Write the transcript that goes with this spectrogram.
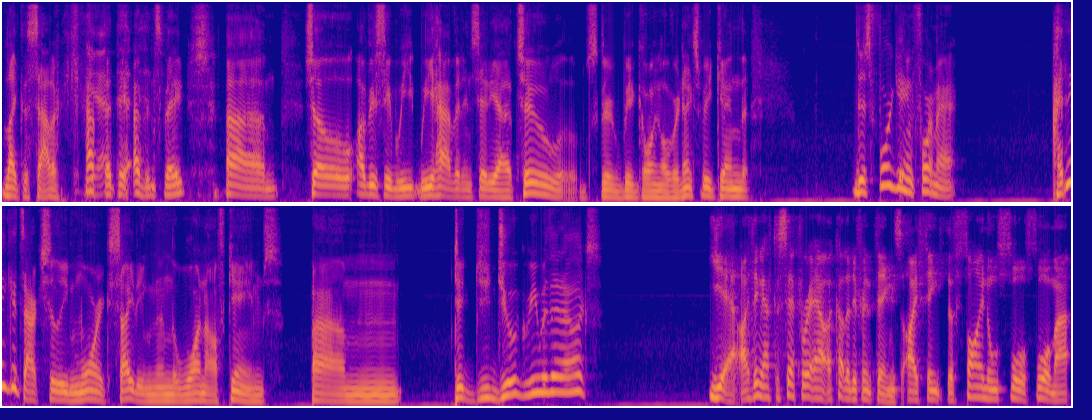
like the salary cap yeah. that they have in Spain. Um, so obviously we we have it in Serie A too. It's going to be going over next weekend. This four game format, I think it's actually more exciting than the one off games. Um, did, did you agree with it, Alex? Yeah, I think I have to separate out a couple of different things. I think the final four format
